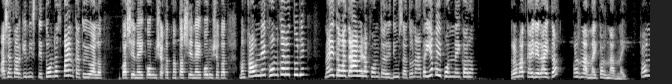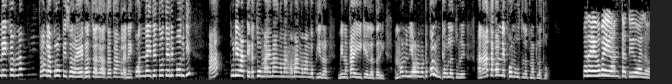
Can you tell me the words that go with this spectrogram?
अशासारखे निसते तोंडच पाय का तू वालं? कसे नाही करू शकत ना तसे नाही करू शकत. मग काऊन नाही फोन करत तुले? नाही तर दहा वेळा फोन करे दिवसातून आता एकही फोन नाही करत. रमात कायले राहतं करणार नाही करणार नाही. काऊन नाही करणार? चांगला प्रोफेसर आहे घरचा जायचा चांगला नाही. कोण नाही देतो हो त्याला पोरगी? आ? तुले वाटते का तो माय मांग मांग मांग मांग फिरन? मी काही केलं तरी. आणि म्हणून एवढं मोठं करून ठेवलं तुले. आणि आता कोण नाही फोन उचलत म्हटलं तो हो? बरं आहे हो बाई अंतात आलं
